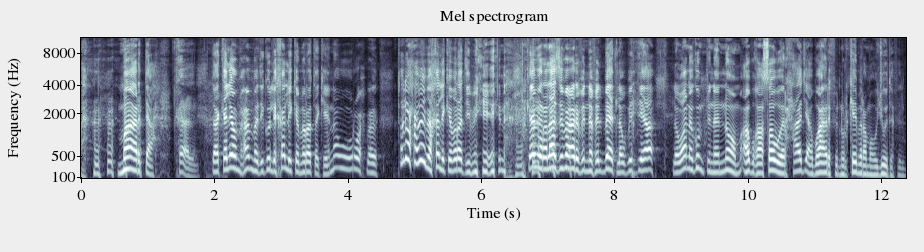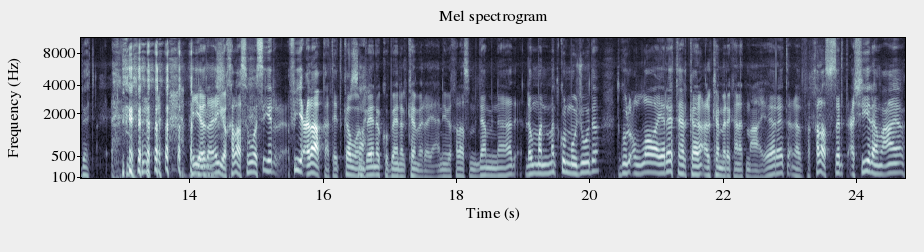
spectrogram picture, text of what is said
ما أرتاح. فعلا. ذاك اليوم محمد يقول لي خلي كاميرتك هنا وروح ب... قلت له يا حبيبي خلي كاميرتي يمين كاميرا لازم أعرف إنه في البيت. لو بدي لو أنا قمت من النوم أبغى أصور حاجة أبغى أعرف إنه الكاميرا موجودة في البيت. هي أيوه خلاص هو يصير في علاقة تتكون صح. بينك وبين الكاميرا. يعني خلاص ما دام انها لما ما تكون موجودة تقول الله يا الك- الكاميرا كانت معايا يا ريت فخلاص صرت أشيلها معايا.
